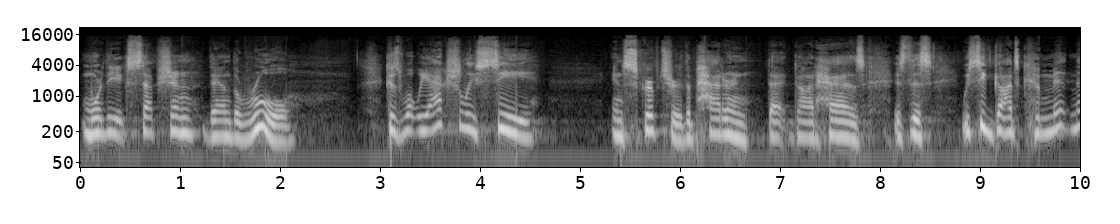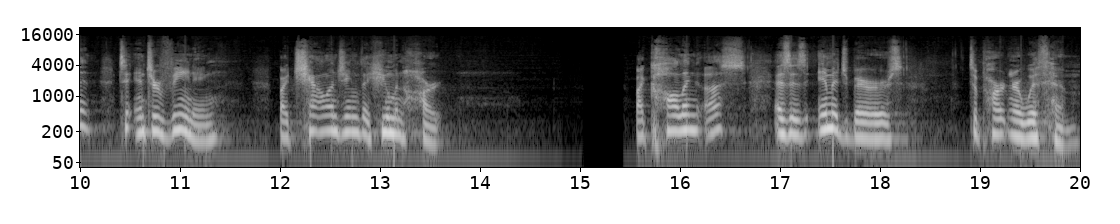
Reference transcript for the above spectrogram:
more the exception than the rule. Because what we actually see in Scripture, the pattern that God has is this we see God's commitment to intervening by challenging the human heart, by calling us as his image bearers to partner with him.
